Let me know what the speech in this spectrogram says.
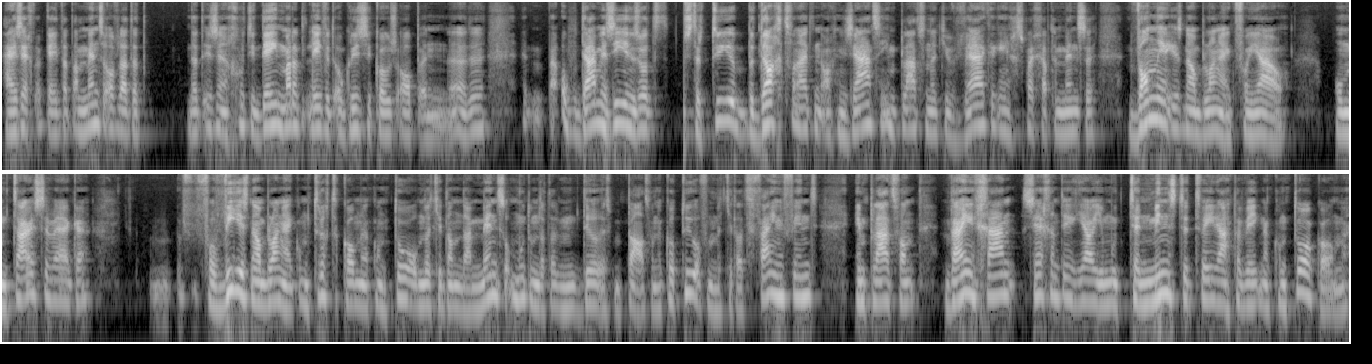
Hij zegt oké, dat aan mensen overlaten, dat, dat is een goed idee, maar het levert ook risico's op. En uh, ook daarmee zie je een soort structuur bedacht vanuit een organisatie, in plaats van dat je werkelijk in gesprek gaat met mensen. Wanneer is nou belangrijk voor jou om thuis te werken? voor wie is het nou belangrijk om terug te komen naar kantoor? Omdat je dan daar mensen ontmoet, omdat dat een deel is bepaald van de cultuur of omdat je dat fijn vindt. In plaats van wij gaan zeggen tegen jou, je moet tenminste twee dagen per week naar kantoor komen.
